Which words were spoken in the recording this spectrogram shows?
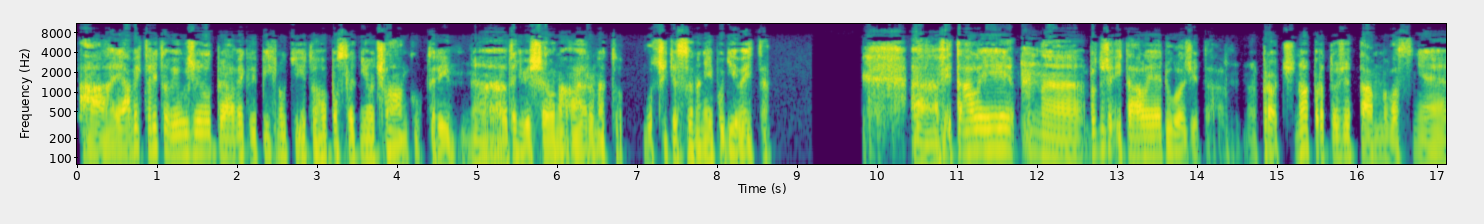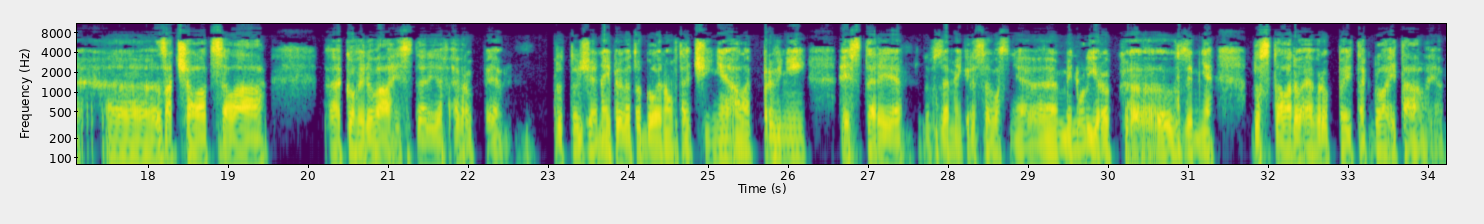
A já bych tady to využil právě k vypíchnutí toho posledního článku, který eh, teď vyšel na Aeronetu. Určitě se na něj podívejte. Eh, v Itálii, eh, protože Itálie je důležitá. Proč? No, protože tam vlastně začala celá covidová hysterie v Evropě protože nejprve to bylo jenom v té Číně, ale první hysterie v zemi, kde se vlastně eh, minulý rok eh, v zimě dostala do Evropy, tak byla Itálie.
